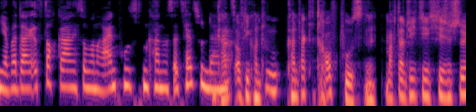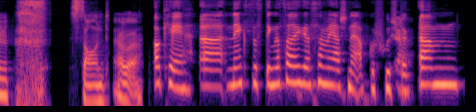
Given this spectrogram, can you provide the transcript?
Ja, aber da ist doch gar nicht so, man reinpusten kann. Was erzählst du denn? Du kannst auf die Kont Kontakte draufpusten. Macht natürlich nicht diesen schönen Sound, aber Okay, äh, nächstes Ding, das, haben- das haben wir ja schnell abgefrühstückt. Ähm,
